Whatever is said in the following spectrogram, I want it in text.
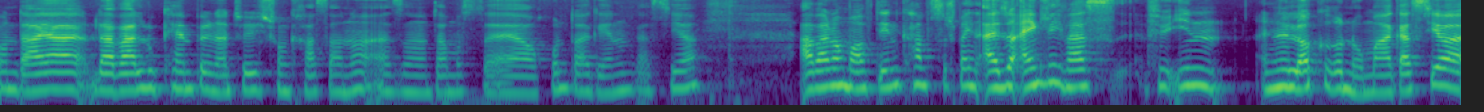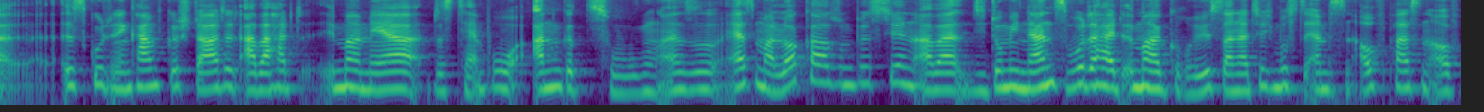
Von daher, da war Luke Campbell natürlich schon krasser, ne? Also da musste er ja auch runtergehen, Garcia. Aber nochmal auf den Kampf zu sprechen. Also eigentlich war es für ihn eine lockere Nummer. Garcia ist gut in den Kampf gestartet, aber hat immer mehr das Tempo angezogen. Also erstmal locker so ein bisschen, aber die Dominanz wurde halt immer größer. Natürlich musste er ein bisschen aufpassen auf,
